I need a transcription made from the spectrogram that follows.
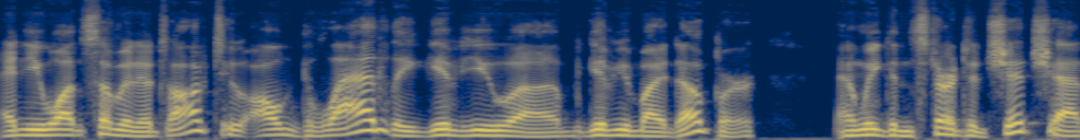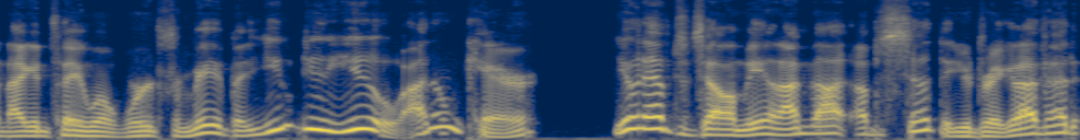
and you want somebody to talk to, I'll gladly give you uh give you my number and we can start to chit chat and I can tell you what worked for me. But you do you. I don't care. You don't have to tell me, and I'm not upset that you're drinking. I've had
